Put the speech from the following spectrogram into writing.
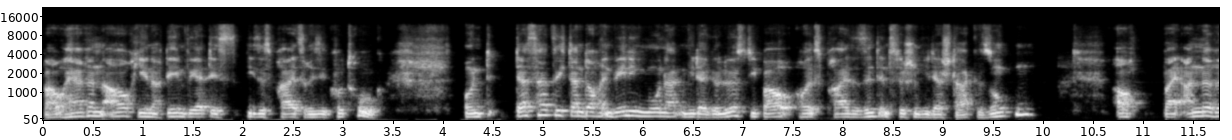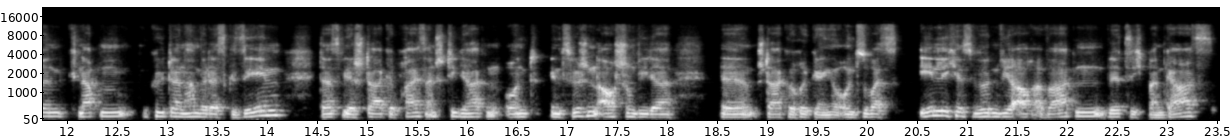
Bauherren auch, je nachdem, wer dies, dieses Preisrisiko trug. Und das hat sich dann doch in wenigen Monaten wieder gelöst. Die Bauholzpreise sind inzwischen wieder stark gesunken. Auch bei anderen knappen Gütern haben wir das gesehen, dass wir starke Preisanstiege hatten und inzwischen auch schon wieder äh, starke Rückgänge. Und sowas Ähnliches würden wir auch erwarten, wird sich beim Gas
